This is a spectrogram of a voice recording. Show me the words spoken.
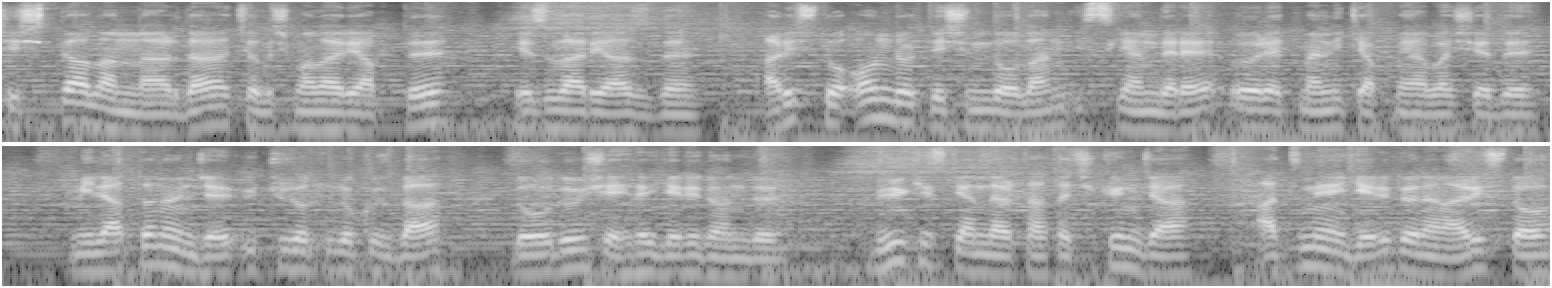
çeşitli alanlarda çalışmalar yaptı, yazılar yazdı. Aristo 14 yaşında olan İskender'e öğretmenlik yapmaya başladı. Milattan önce 339'da doğduğu şehre geri döndü. Büyük İskender tahta çıkınca Atina'ya geri dönen Aristo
